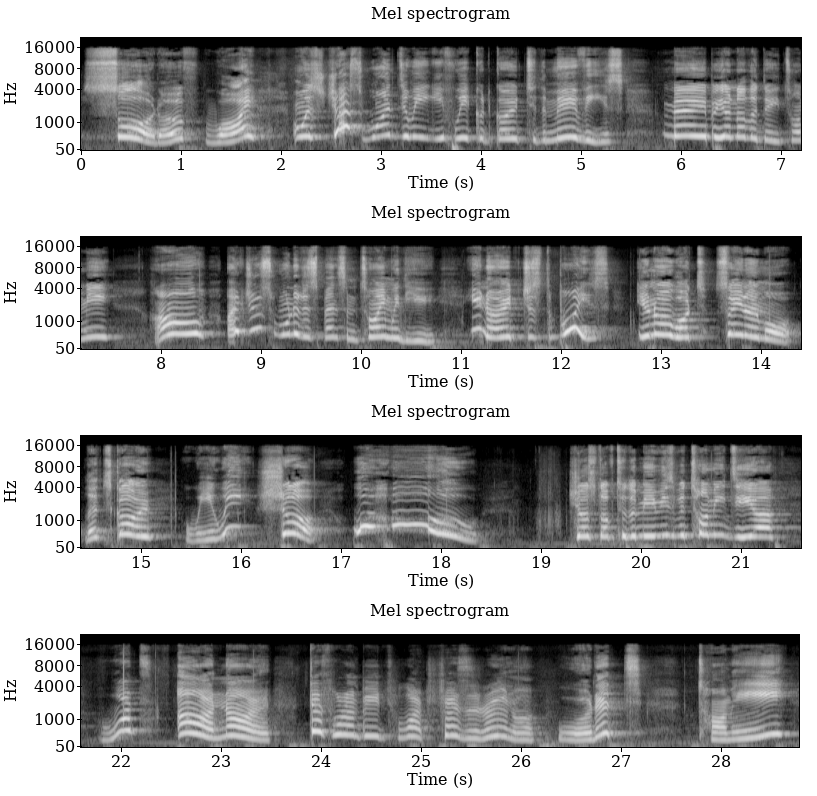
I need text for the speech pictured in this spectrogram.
Sort of. Why? I was just wondering if we could go to the movies. Maybe another day, Tommy. Oh, I just wanted to spend some time with you. You know, just the boys. You know what? Say no more. Let's go. Wee wee? Sure. Woohoo! Just off to the movies with Tommy, dear. What? Oh no. This wouldn't be to watch Chasers Arena, would it? Tommy?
